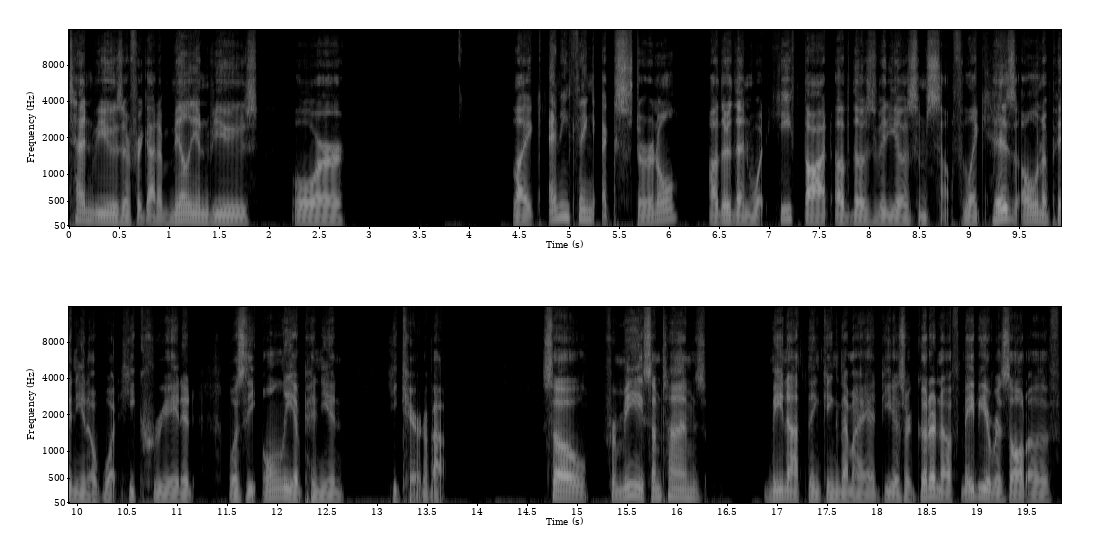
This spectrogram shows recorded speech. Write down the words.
10 views or if it got a million views or like anything external other than what he thought of those videos himself. Like his own opinion of what he created was the only opinion he cared about. So for me, sometimes me not thinking that my ideas are good enough may be a result of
